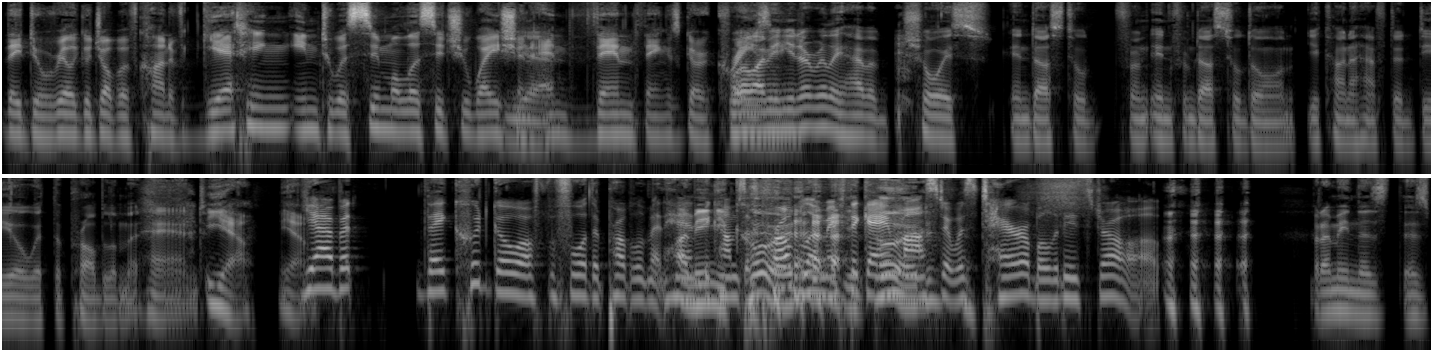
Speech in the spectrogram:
they do a really good job of kind of getting into a similar situation, Yeah. and then things go crazy. Well, I mean, you don't really have a choice in dust till from in from dusk till dawn. You kind of have to deal with the problem at hand. yeah, yeah, yeah, but they could go off before the problem at hand mean, becomes a problem if the game could. master was terrible at his job. But I mean, there's there's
